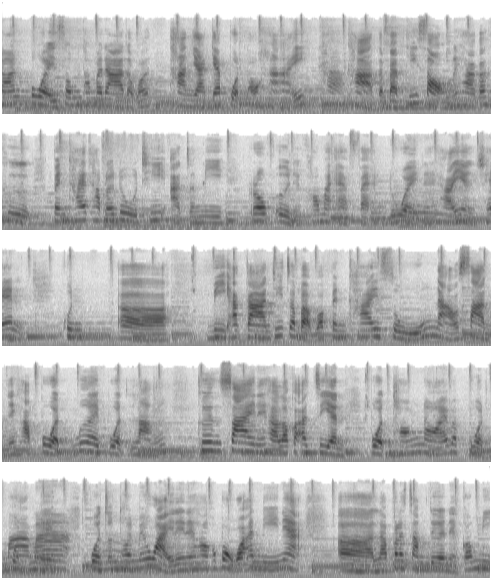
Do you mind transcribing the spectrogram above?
นอนป่วยสมธรรมดา แต่ว่าทานยาแก้ปวดแล้วหายค่ะค่ะแต่แบบที่2นะคะก็คือเป็นไข้ทับฤดูที่อาจจะมีโรคอื่นเนี่ยเข้ามาแอบแฝงด้วยนะคะ อย่างเช่นคุณเอ่อมีอาการที่จะแบบว่าเป็นไข้สูงหนาวสั่นนะคะปวดเมื่อยปวดหลังคลื่นไส้นะคะแล้วก็อาเจียนปวดท้องน้อยแบบปวดมากปวดมากเลยปวดจนทนไม่ไหวเลยนะคะเขาบอกว่าอันนี้เนี่ยเอ่อแล้วประจำเดือนเนี่ยก็มี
